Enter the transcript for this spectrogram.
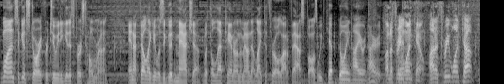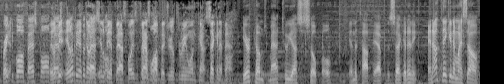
one, it's a good story for Tui to get his first home run. And I felt like it was a good matchup with the left-hander on the mound that liked to throw a lot of fastballs. We kept going higher and higher. On a 3-1 count. On a 3-1 count, breaking yeah. ball, fastball. It'll fastball, be it'll be a, no, fastball. it'll be a fastball. He's a fastball pitcher. 3-1 count. Second at bat. Here comes Matt Tuiasosopo in the top half of the second inning. And I'm thinking to myself,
